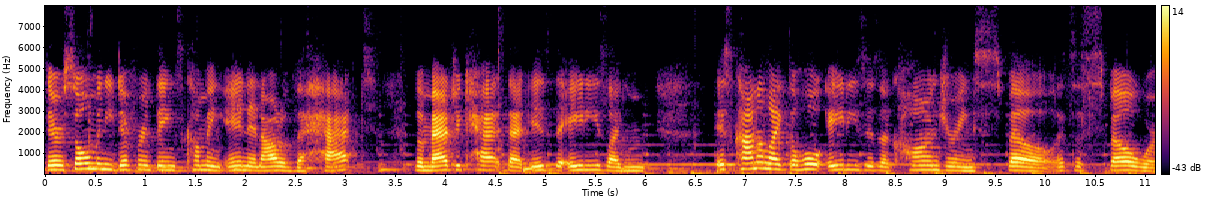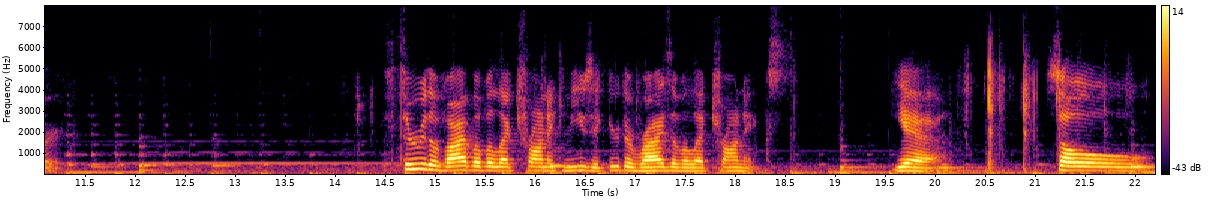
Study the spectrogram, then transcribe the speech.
there are so many different things coming in and out of the hat, the magic hat that is the 80s. Like, it's kind of like the whole 80s is a conjuring spell, it's a spell work. Through the vibe of electronic music, through the rise of electronics. Yeah. So,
